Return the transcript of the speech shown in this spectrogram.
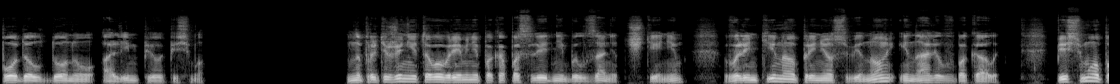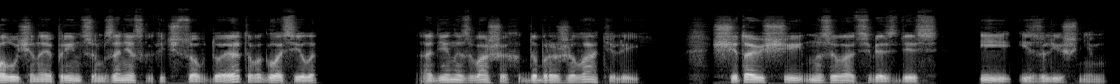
подал Дону Олимпио письмо. На протяжении того времени, пока последний был занят чтением, Валентино принес вино и налил в бокалы. Письмо, полученное принцем за несколько часов до этого, гласило «Один из ваших доброжелателей, считающий называть себя здесь и излишним,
